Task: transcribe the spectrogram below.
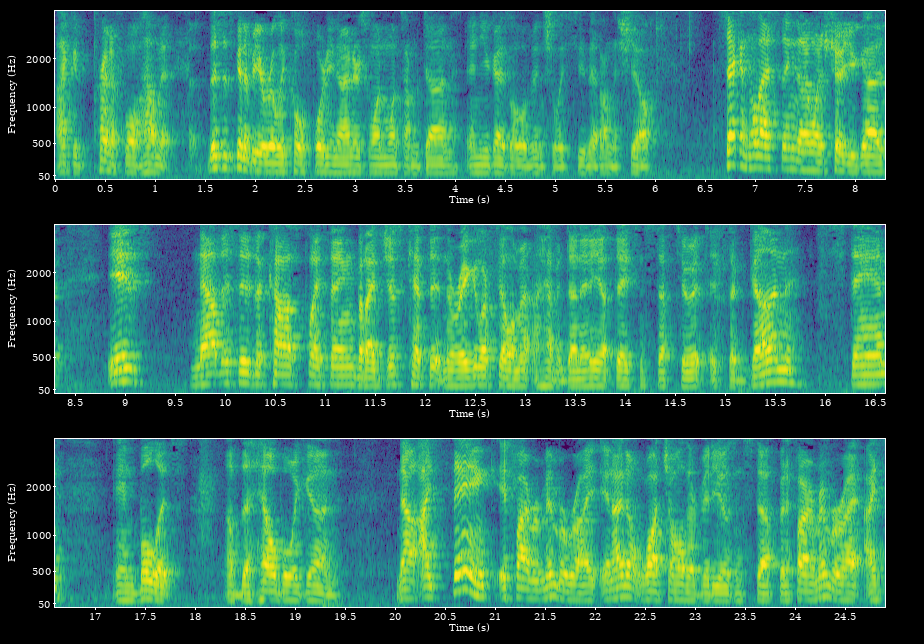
I could print a full helmet. This is going to be a really cool 49ers one once I'm done, and you guys will eventually see that on the shelf. Second to last thing that I want to show you guys is, now this is a cosplay thing, but I just kept it in the regular filament. I haven't done any updates and stuff to it. It's the gun, stand, and bullets of the Hellboy gun. Now, I think, if I remember right, and I don't watch all their videos and stuff, but if I remember right, I,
